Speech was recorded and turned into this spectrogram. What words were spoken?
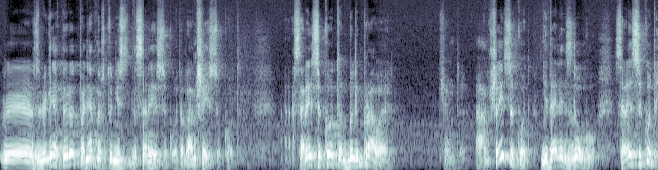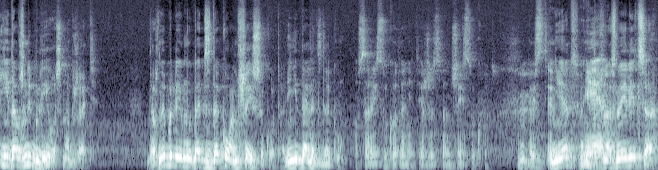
Э, забегая вперед, понятно, что не Сарей Сукот, а Аншей Сукот. А Сарей Сукот были правы в чем-то. А Аншей Сукот не дали цдоку. Сарей Сукот и не должны были его снабжать. Должны были ему дать цдаку Аншей Сукот. Они не дали цдаку. У сарей сукот они же аншей сукот. То есть, э, Нет, они Нет. должностные лица.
